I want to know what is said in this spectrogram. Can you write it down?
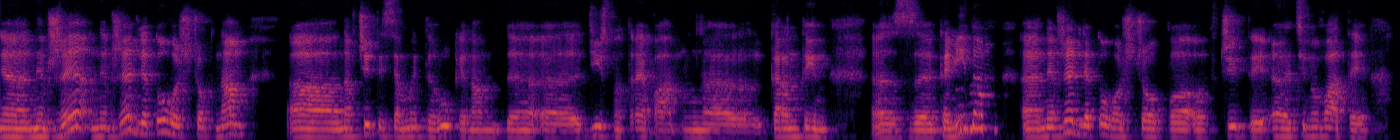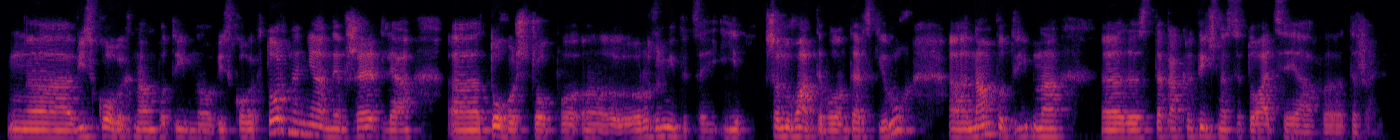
Е, Невже, невже для того, щоб нам навчитися мити руки, нам е, е, дійсно треба е, карантин е, з ковідом? Е, Невже для того, щоб е, вчити е, цінувати е, військових, нам потрібно військове вторгнення? Невже для е, того, щоб е, розуміти це і шанувати волонтерський рух, е, нам потрібна е, така критична ситуація в державі?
